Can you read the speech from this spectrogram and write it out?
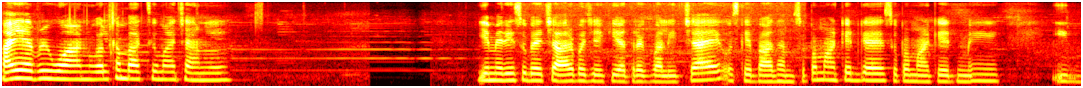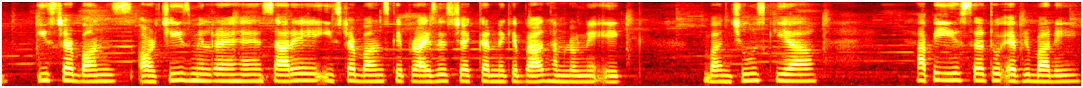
Hi everyone welcome back to my channel ये मेरी सुबह चार बजे की अदरक वाली चाय, उसके बाद हम सुपरमार्केट गए। सुपरमार्केट में ईस्टर बंस और चीज़ मिल रहे हैं। सारे ईस्टर बंस के प्राइजेस चेक करने के बाद हम लोग ने एक बन चूज़ किया। हैप्पी ईस्टर टू एवरीबॉडी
